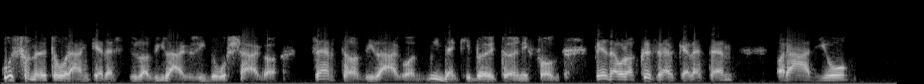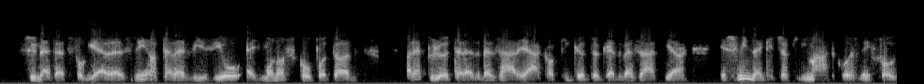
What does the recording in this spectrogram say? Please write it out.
25 órán keresztül a világ zsidósága szerte a világon mindenki böjtölni fog. Például a közel-keleten a rádió szünetet fog jelezni, a televízió egy monoszkópot ad, a repülőteret bezárják, a kikötőket bezárják, és mindenki csak imádkozni fog.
